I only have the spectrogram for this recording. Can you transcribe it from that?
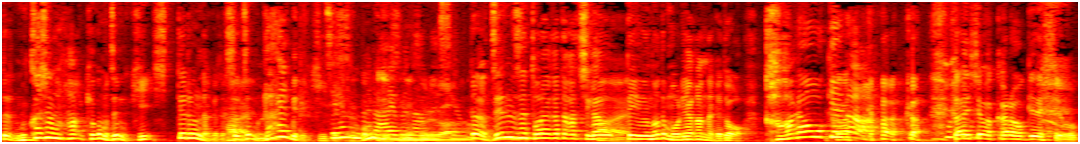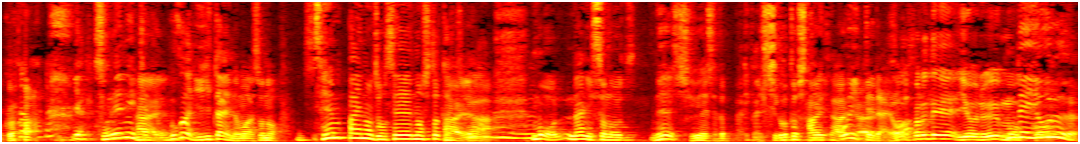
だって昔の曲も全部き知ってるんだけど、それ全部ライブで聴いてる。全部ライブなんですよ。すごいですね。それはだから全然捉え方が違うっていうので盛り上がるんだけど、カラオケだ。最初はカラオケですよ僕は。いやそれにちょっはい。と僕が言いたいのはその先輩の女性の人たちが、もう何そのね集英社でバリバリ仕事しておいてだよ、それで夜もうで夜。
